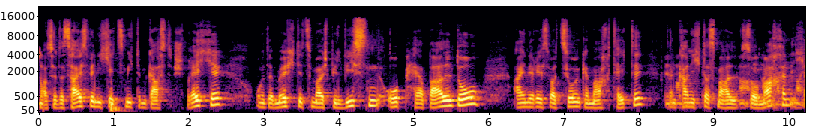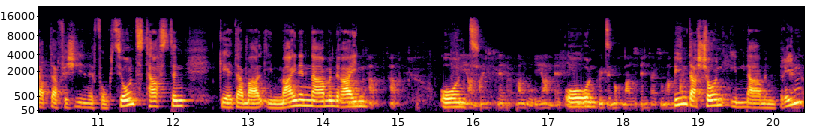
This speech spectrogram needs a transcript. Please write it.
Also das heißt, wenn ich jetzt mit dem Gast spreche und er möchte zum Beispiel wissen, ob Herr Baldo eine Reservation gemacht hätte, dann kann ich das mal so machen. Ich habe da verschiedene Funktionstasten, gehe da mal in meinen Namen rein und, und bin da schon im Namen drin.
